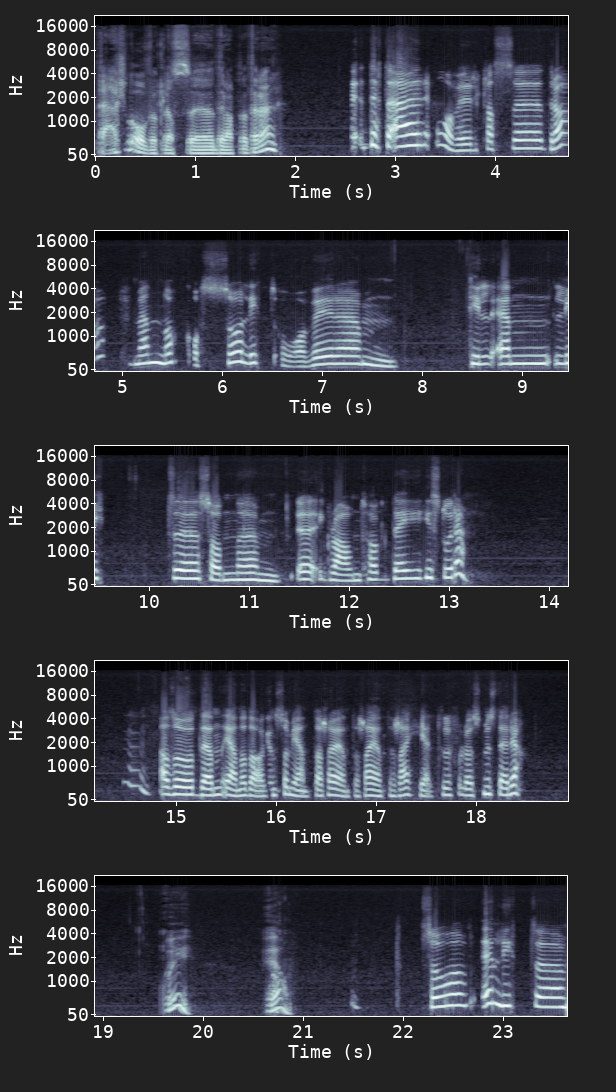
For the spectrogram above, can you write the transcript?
Det er sånn overklassedrap, dette her. Eh, Dette er overklassedrap, men nok også litt over um, til en litt uh, sånn Groundhog Day-historie. Altså den ene dagen som gjentar seg, gjentar seg, gjentar seg, helt til du får løst mysteriet. Oi. Ja. Så en litt uh,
